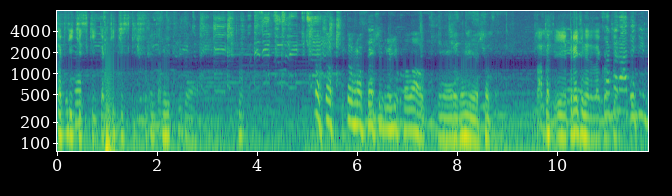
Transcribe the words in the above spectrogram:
Тактический, тактический шутер. Ну, хто, хто грав перший, другий Fallout, не розуміє, що це. Та тут і третій недалеко. Забирати дім.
